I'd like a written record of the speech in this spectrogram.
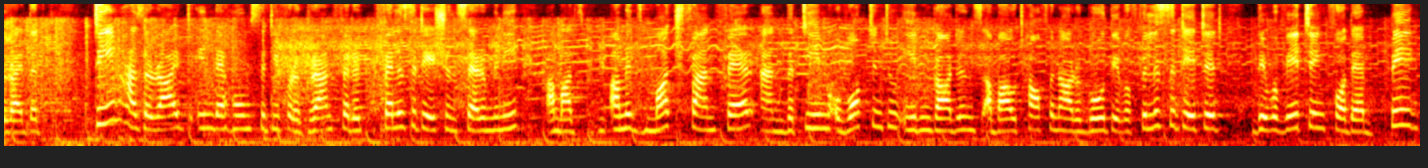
All right, the team has arrived in their home city for a grand felicitation ceremony amidst, much fanfare and the team walked into Eden Gardens about half an hour ago. They were felicitated. They were waiting for their big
